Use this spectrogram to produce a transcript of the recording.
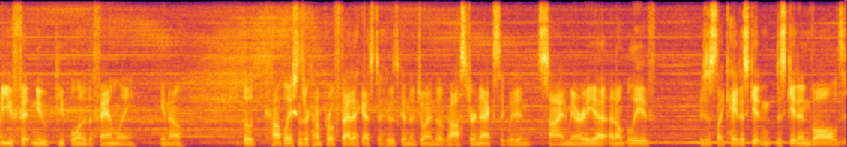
How do you fit new people into the family? You know, the compilations are kind of prophetic as to who's going to join the roster next. Like we didn't sign Mary yet, I don't believe. It's just like, hey, just get in, just get involved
